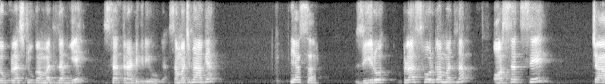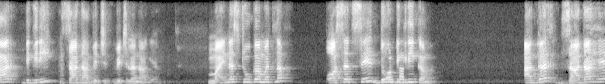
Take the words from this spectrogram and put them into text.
तो प्लस टू का मतलब ये सत्रह डिग्री हो गया। समझ में आ गया? Yes sir zero plus four का मतलब औसत से चार डिग्री ज़्यादा विच, विचलन आ गया। माइनस टू का मतलब औसत से दो डिग्री कम। अगर ज़्यादा है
